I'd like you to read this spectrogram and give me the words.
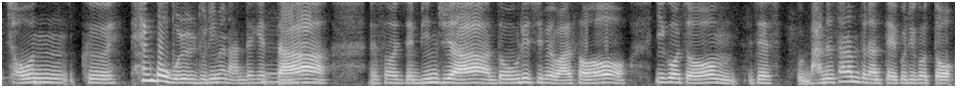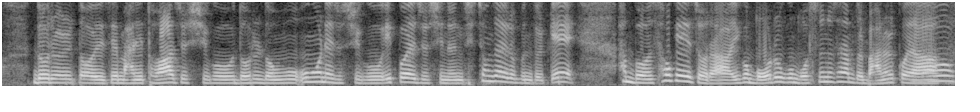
좋은 그 행복을 누리면 안 되겠다. 그래서 이제 민주야, 너 우리 집에 와서 이거 좀 이제 많은 사람들한테 그리고 또 너를 또 이제 많이 도와주시고 너를 너무 응원해주시고 이뻐해주시는 시청자 여러분들께 한번 소개해줘라. 이거 모르고 못 쓰는 사람들 많을 거야. 어.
